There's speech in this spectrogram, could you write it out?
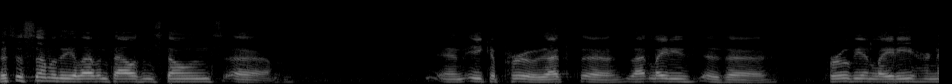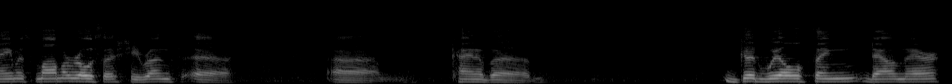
This is some of the 11,000 stones uh, in Ica, Peru. That, uh, that lady is a Peruvian lady. Her name is Mama Rosa. She runs a, um, kind of a goodwill thing down there.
